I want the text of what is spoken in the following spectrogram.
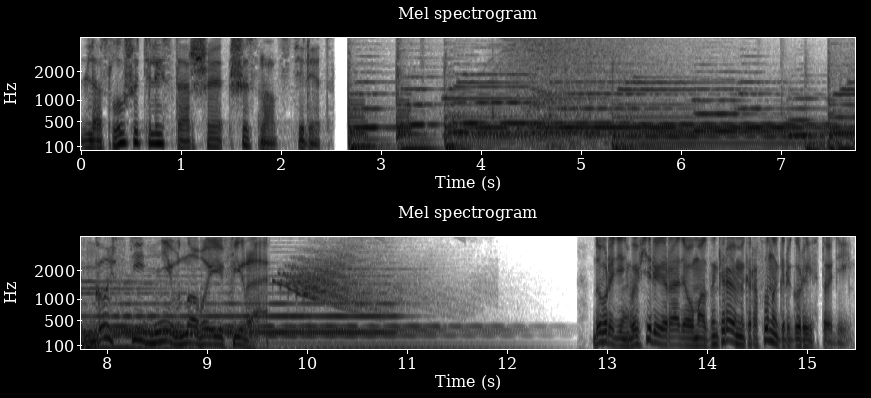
для слушателей старше 16 лет. Гости дневного эфира. Добрый день, в эфире радио «Алмазный край», у микрофона Григорий Евтодий.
